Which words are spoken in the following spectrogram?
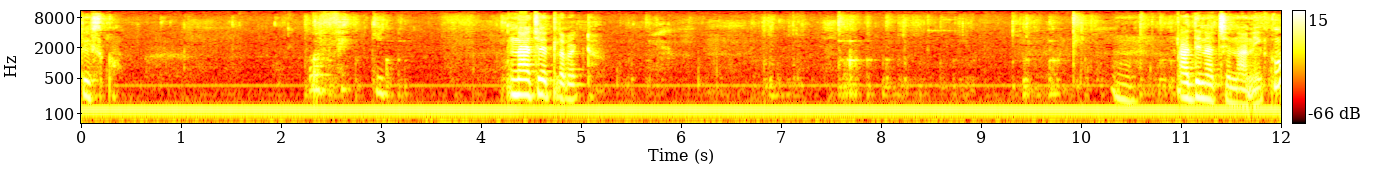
తీసుకో. నా చేతిలో పెట్టు. అది నచ్చిందా నీకు?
